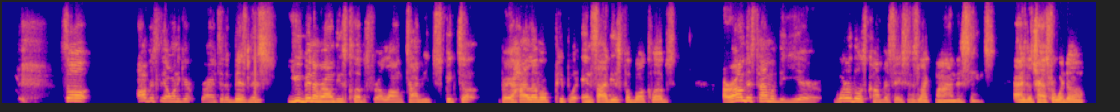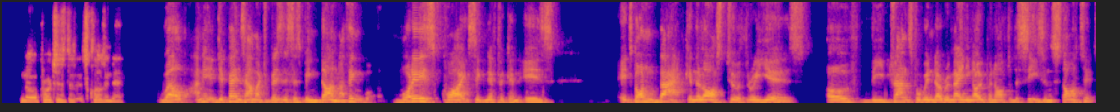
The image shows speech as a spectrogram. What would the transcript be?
so obviously I want to get right into the business. You've been around these clubs for a long time. You speak to very high level people inside these football clubs. Around this time of the year, what are those conversations like behind the scenes as the transfer window, you know, approaches its closing day? Well, I mean, it depends how much business has been done. I think what is quite significant is it's gone back in the last two or three years of the transfer window remaining open after the season started.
